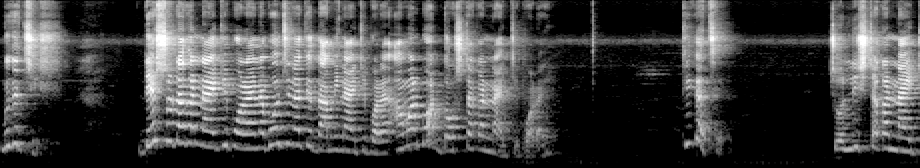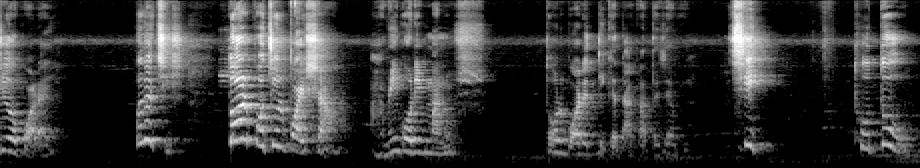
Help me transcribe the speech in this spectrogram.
বুঝেছিস দেড়শো টাকার নাইটি পরায় না, বলছি না যে দামি নাইটি পরায়, আমার বর দশ টাকার নাইটি পরায়। ঠিক আছে? চল্লিশ টাকার নাইটিও পরায়। বুঝেছিস? তোর প্রচুর পয়সা, আমি গরিব মানুষ, তোর বরের দিকে তাকাতে যাব। ছি! থুতু,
